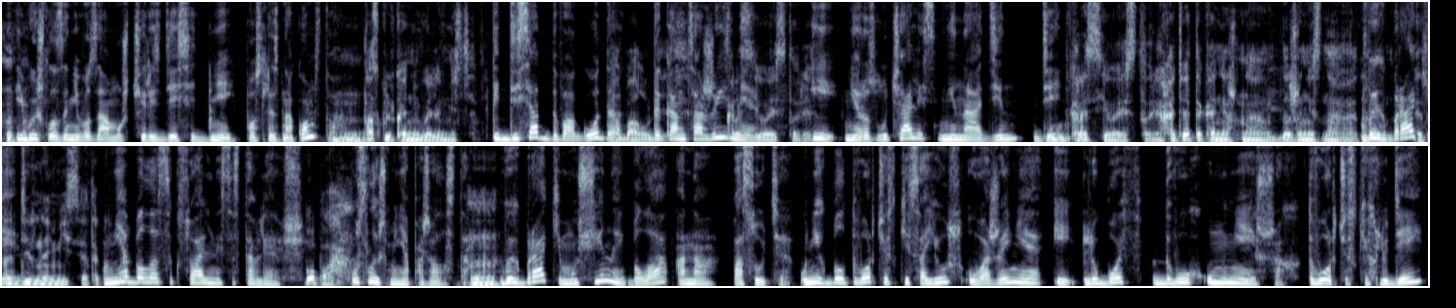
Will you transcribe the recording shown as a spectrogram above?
и вышла за него замуж через 10 дней после знакомства. А сколько они были вместе? 52 года Обалдеть. до конца жизни. Красивая история. И не разлучались ни на один день. Красивая история. Хотя это, конечно, даже не знаю. Это, в их браке это отдельная миссия. Такой не брак. было сексуальной составляющей. Опа. Услышь меня, пожалуйста. Угу. В их браке мужчиной была она, по сути. У них был творческий союз, уважение и любовь двух умнейших творческих людей,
